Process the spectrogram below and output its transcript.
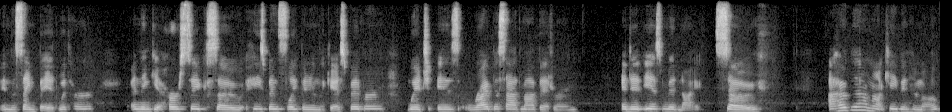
in the same bed with her and then get her sick. So he's been sleeping in the guest bedroom, which is right beside my bedroom, and it is midnight. So I hope that I'm not keeping him up,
